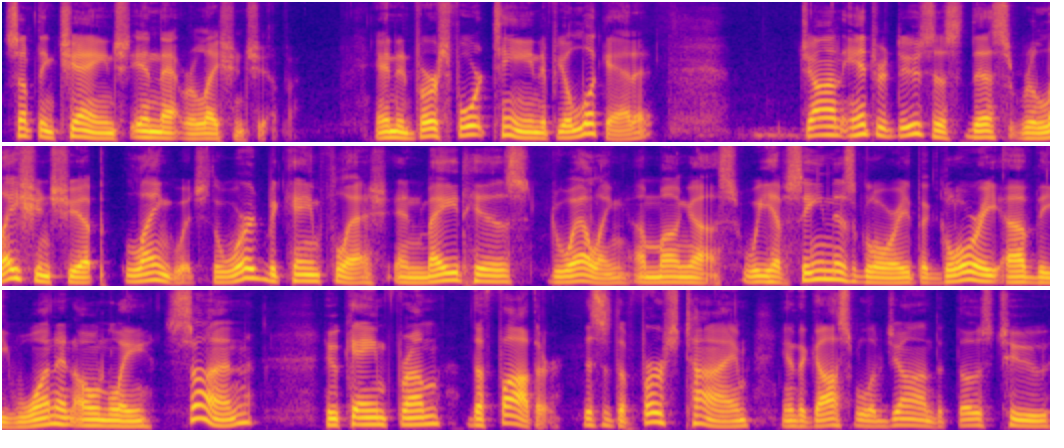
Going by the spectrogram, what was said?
Something changed in that relationship. And in verse 14, if you look at it, John introduces this relationship language. The Word became flesh and made his dwelling among us. We have seen his glory, the glory of the one and only Son who came from the Father. This is the first time in the Gospel of John that those two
